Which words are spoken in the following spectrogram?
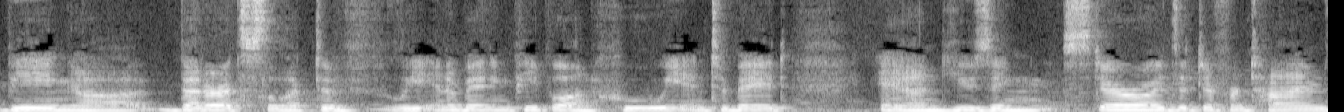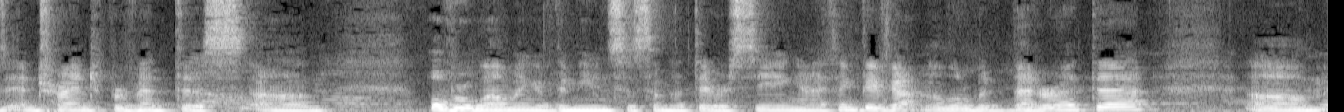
being uh, better at selectively intubating people on who we intubate and using steroids at different times and trying to prevent this um, overwhelming of the immune system that they were seeing. And I think they've gotten a little bit better at that. Um,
